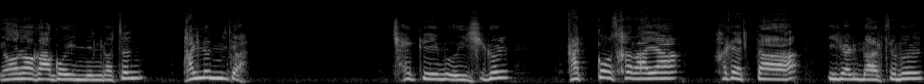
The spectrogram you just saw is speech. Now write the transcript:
열어가고 있는 것은 다릅니다. 책임 의식을 갖고 살아야 하겠다 이런 말씀을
